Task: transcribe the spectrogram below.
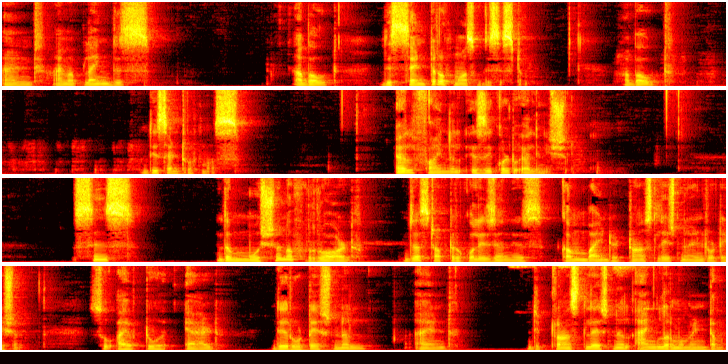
and I'm applying this about the center of mass of the system about the center of mass. L final is equal to L initial. Since the motion of rod just after collision is combined translational and rotation so I have to add the rotational and the translational angular momentum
